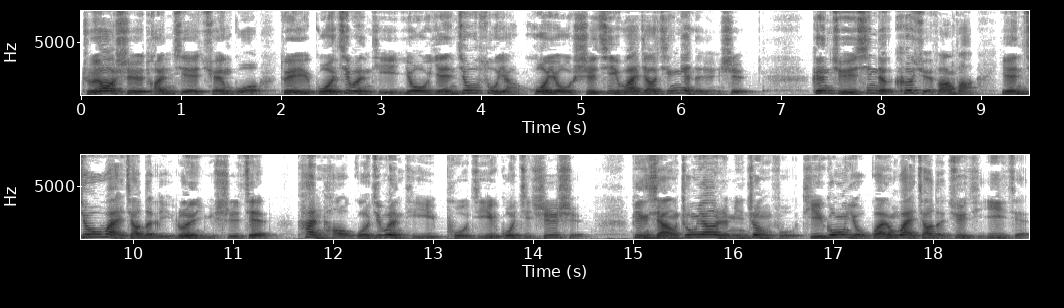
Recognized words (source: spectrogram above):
主要是团结全国对国际问题有研究素养或有实际外交经验的人士，根据新的科学方法研究外交的理论与实践，探讨国际问题，普及国际知识。并向中央人民政府提供有关外交的具体意见，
